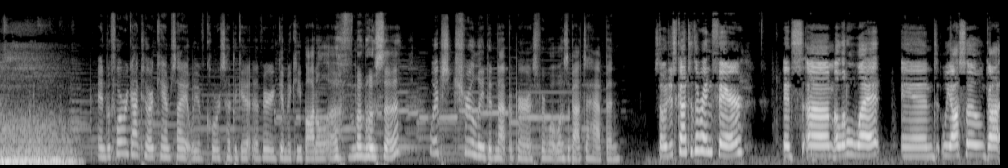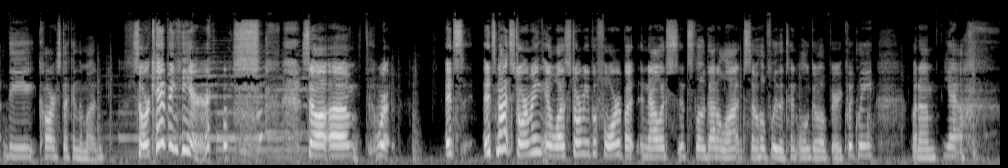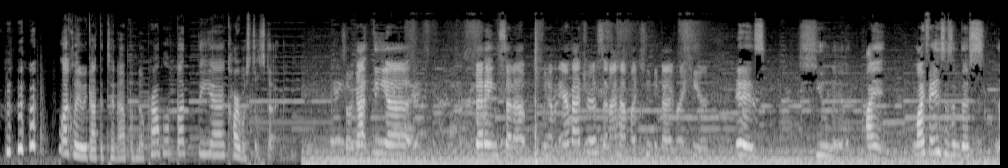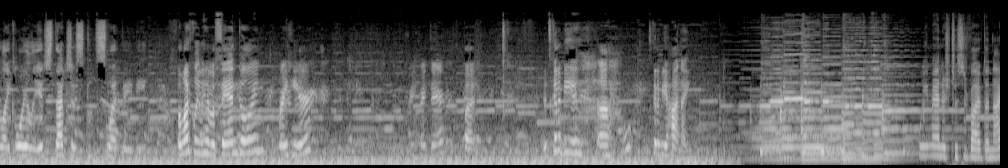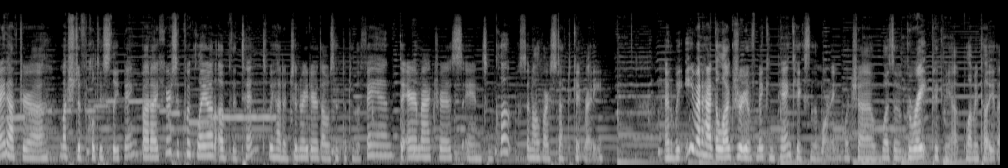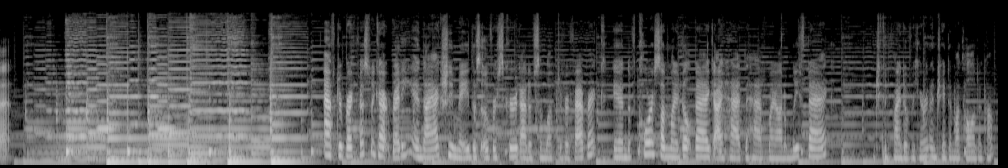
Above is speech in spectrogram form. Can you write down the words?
And before we got to our campsite, we of course had to get a very gimmicky bottle of mimosa, which truly did not prepare us for what was about to happen. So we just got to the Ren Fair. It's um a little wet, and we also got the car stuck in the mud. So we're camping here. so um we're it's it's not storming. It was stormy before, but now it's it's slowed down a lot. So hopefully the tent will go up very quickly. But um yeah. Luckily we got the tent up with no problem, but the uh, car was still stuck. So we got the uh, bedding set up. We have an air mattress and I have my sleeping bag right here. It is humid. I my face isn't this like oily. It's that's just sweat, baby. But luckily we have a fan going right here, right right there. But it's gonna be a uh, it's gonna be a hot night. We managed to survive the night after uh, much difficulty sleeping, but uh, here's a quick layout of the tent. We had a generator that was hooked up to the fan, the air mattress, and some cloaks, and all of our stuff to get ready. And we even had the luxury of making pancakes in the morning, which uh, was a great pick-me-up, let me tell you that. After breakfast, we got ready, and I actually made this overskirt out of some leftover fabric. And of course, on my belt bag, I had to have my autumn leaf bag, which you can find over here at enchantedmothhollow.com.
